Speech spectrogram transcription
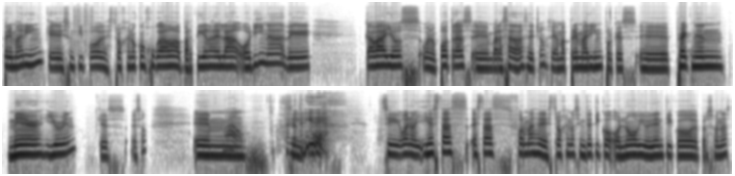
premarin, que es un tipo de estrógeno conjugado a partir de la orina de caballos, bueno, potras eh, embarazadas, de hecho, se llama premarin porque es eh, pregnant mare urine, que es eso. wow, em, no tenía idea. Sí, bueno, y estas, estas formas de estrógeno sintético o no bioidéntico de personas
